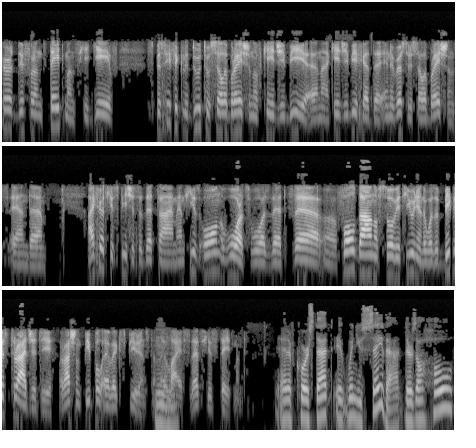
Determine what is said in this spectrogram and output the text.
heard different statements he gave specifically due to celebration of KGB, and uh, KGB had uh, anniversary celebrations, and um, I heard his speeches at that time, and his own words was that the uh, fall down of Soviet Union was the biggest tragedy Russian people ever experienced in mm. their lives. That's his statement. And of course, that it, when you say that, there's a whole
